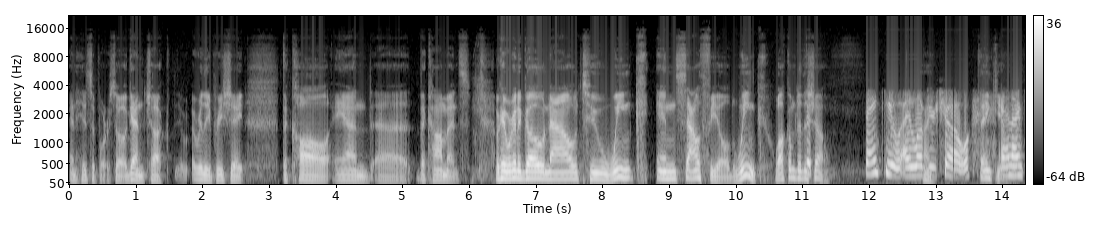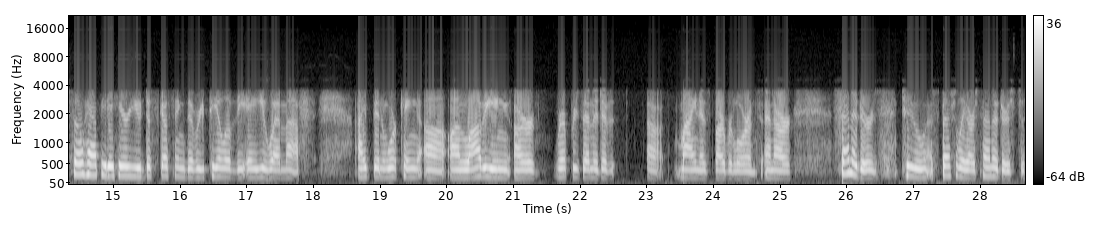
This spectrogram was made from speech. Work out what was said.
and his supporters. So again, Chuck, I really appreciate the call and uh, the comments. Okay, we're going to go now to Wink in Southfield. Wink, welcome to the show. Thank you. I love Hi. your show. Thank you. And I'm so happy to hear you discussing the repeal of the AUMF. I've been working uh, on lobbying our representative, uh, mine is Barbara Lawrence, and our senators to, especially our senators, to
